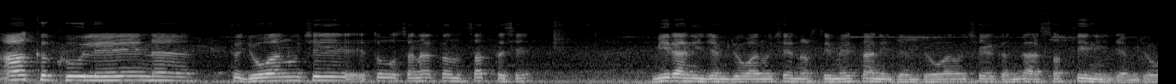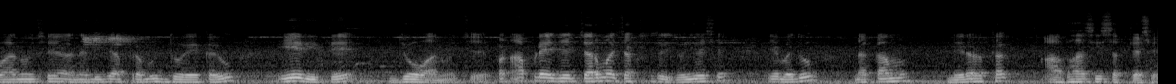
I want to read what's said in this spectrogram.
આંખ ખુલે ના. તો જોવાનું છે એ તો સનાતન સત્ય છે. મીરાની જેમ જોવાનું છે, નરસિંહ મહેતાની જેમ જોવાનું છે, ગંગા સતીની જેમ જોવાનું છે અને બીજા પ્રબુદ્ધોએ કહ્યું એ રીતે જોવાનું છે. પણ આપણે જે ચર્મચક્ષુથી જોઈએ છે એ બધું નકામું, નિરર્થક, આભાસી સત્ય છે.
